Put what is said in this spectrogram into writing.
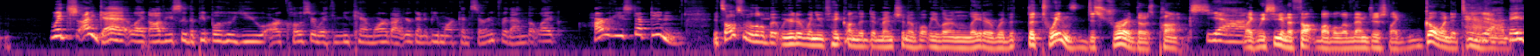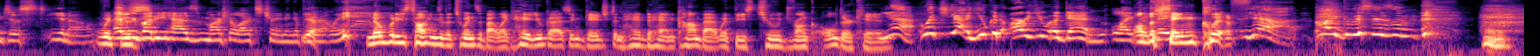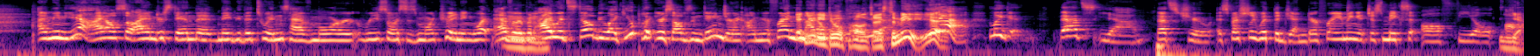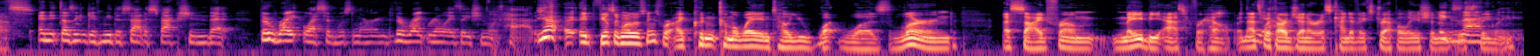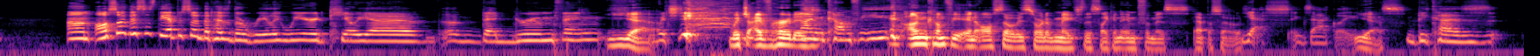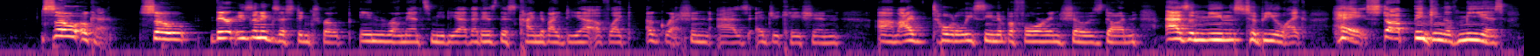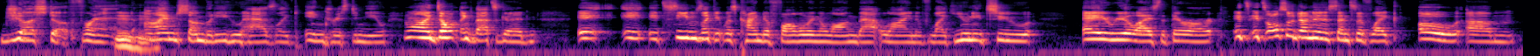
which i get like obviously the people who you are closer with and you care more about you're going to be more concerned for them but like haruhi stepped in It's also a little bit weirder when you take on the dimension of what we learn later, where the, the twins destroyed those punks. Yeah. like we see in the thought bubble of them just like going to town. yeah they just you know Which is- everybody has martial arts training apparently Yeah, Nobody's talking to the twins about like, hey, you guys engaged in hand to hand combat with these two drunk older kids. yeah which yeah you could argue again like on the they- same cliff. Yeah, like this isn't. I mean, yeah, I also I understand that maybe the twins have more resources, more training, whatever. But I would still be like, you put yourselves in danger, and I'm your friend, and, Mm-hmm. And I you need to apologize do to me. Yeah. Yeah, like that's yeah, that's true. Especially with the gender framing, it just makes it all feel off, Yes. and it doesn't give me the satisfaction that the right lesson was learned, the right realization was had. Yeah, it feels like one of those things where I couldn't come away and tell you what was learned aside from maybe ask for help. And that's with our generous kind of extrapolation of this theme. Exactly. Um, also, this is the episode that has the really weird Kyoya uh, bedroom thing, Yeah. which Which I've heard is uncomfy. uncomfy and also is sort of makes this like an infamous episode. yes, exactly. Yes. Because, so okay, so there is an existing trope in romance media that is this kind of idea of like aggression as education. Um, I've totally seen it before in shows done as a means to be like, hey, stop thinking of me as just a friend. I'm somebody who has like interest in you. And while I don't think that's good, it, it it seems like it was kind of following along that line of like you need to a realize that there are it's it's also done in a sense of like oh um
